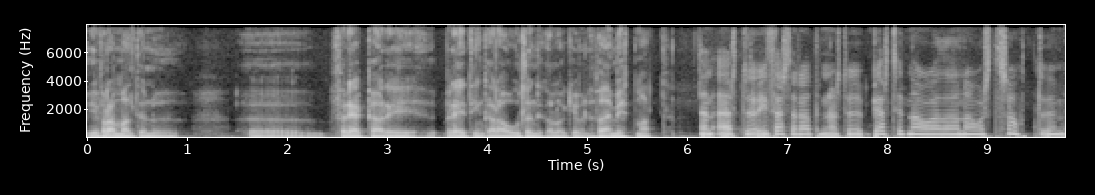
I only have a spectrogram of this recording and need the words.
í framhaldinu uh, frekari breytingar á útlendingalógjöfinni, það er mitt mat. En ertu í þessar atrinu, ertu bjart hérna á að það náist sátt um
